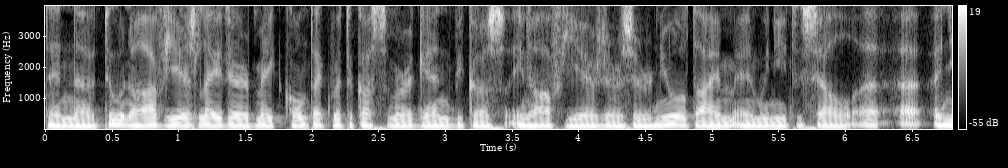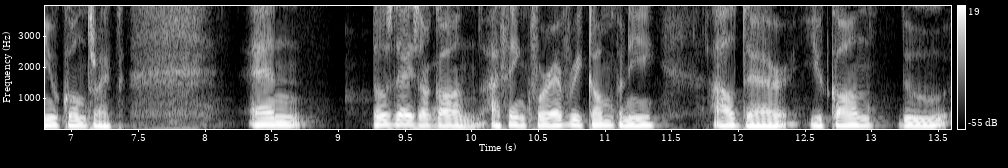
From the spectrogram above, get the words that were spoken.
then uh, two and a half years later, make contact with the customer again because in half a year there's a renewal time and we need to sell a, a, a new contract, and those days are gone. I think for every company out there, you can't do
